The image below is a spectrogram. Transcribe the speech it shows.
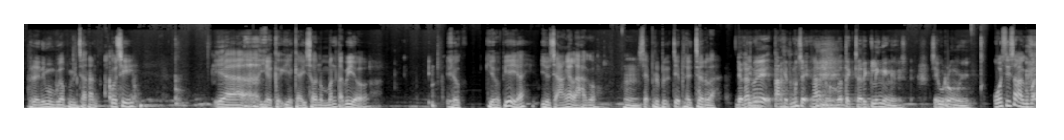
berani membuka pembicaraan. Aku sih ya ya ke- ya gak iso nemen tapi yo yo yo piye ya? Yo sik angel lah aku. Hmm. ber- cek belajar lah. Ya kan we targetmu sih nganu, ngetik jari kelingking sik urung kuwi. wes iso aku pak.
